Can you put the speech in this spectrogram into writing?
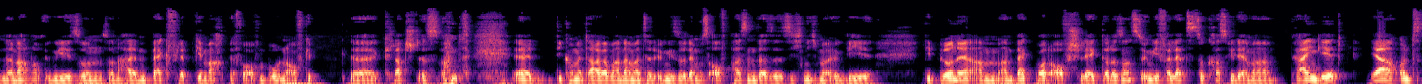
danach noch irgendwie so, einen so einen halben Backflip gemacht, bevor er auf dem Boden aufgeklatscht ist. Und äh, die Kommentare waren damals halt irgendwie so, der muss aufpassen, dass er sich nicht mal irgendwie die Birne am, am Backboard aufschlägt oder sonst irgendwie verletzt, so krass wie der immer reingeht. Ja, und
